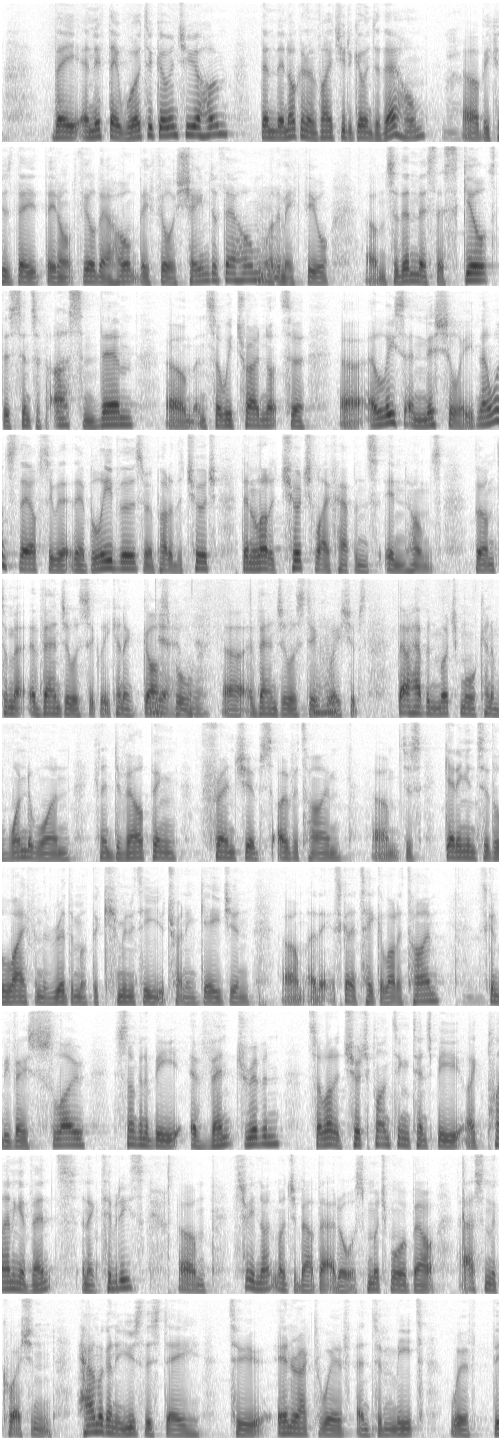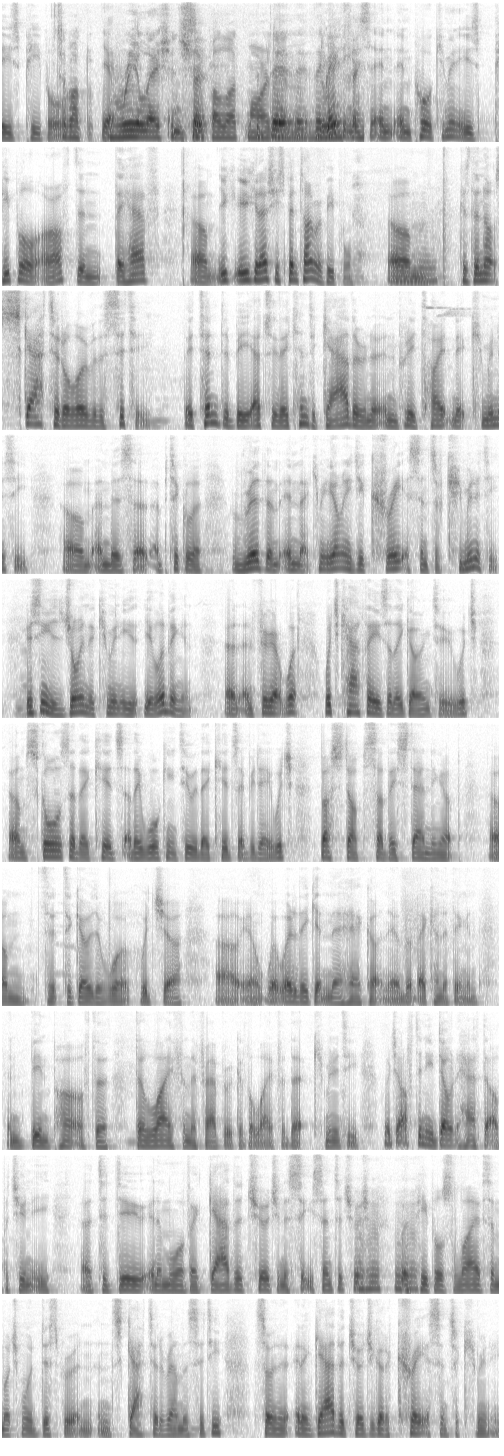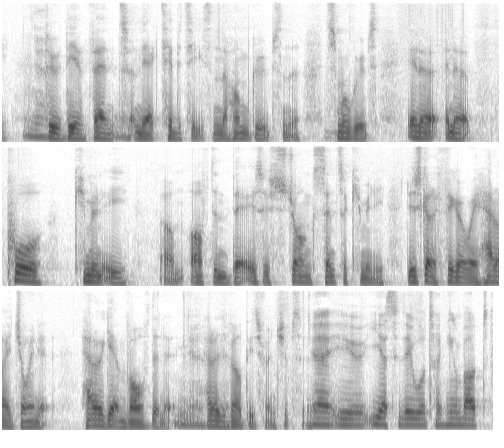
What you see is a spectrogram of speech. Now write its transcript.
they, and if they were to go into your home, then they're not going to invite you to go into their home uh, because they, they don't feel their home, they feel ashamed of their home, mm. or they mm. may feel. Um, so then there's this guilt, this sense of us and them. Um, and so we try not to, uh, at least initially. Now, once they obviously they're believers and are part of the church, then a lot of church life happens in homes. But I'm talking about evangelistically, kind of gospel yeah, yeah. Uh, evangelistic mm-hmm. relationships. That'll happen much more kind of one to one, kind of developing friendships over time um, just getting into the life and the rhythm of the community you're trying to engage in. Um, I think it's going to take a lot of time. It's going to be very slow. It's not going to be event driven. So a lot of church planting tends to be like planning events and activities. Um, it's really not much about that at all. It's much more about asking the question, how am I going to use this day to interact with and to meet with these people? It's about Yeah. relationship So a lot more the, than the, the great thing is in, in poor communities, people are often they have um, you, you can actually spend time with people because Mm-hmm. they're not scattered all over the city. They tend to be actually they tend to gather in a, in a pretty tight knit community. Um, and there's a, a particular rhythm in that community. You don't need to create a sense of community. You just need to join the community that you're living in and, and figure out what, which cafes are they going to, which um, schools are their kids are they walking to with their kids every day, which bus stops are they standing up um, to, to go to work, which uh, uh, you know where, where are they getting their haircut, you know, that, that kind of thing, and, and being part of the, the life and the fabric of the life of that community, which often you don't have the opportunity uh, to do in a more of a gathered church, in a city centre church, where people's lives are much more disparate and, and scattered around the city. So in a, in a gathered church, you've got to create a sense of community Yeah. through the events and the activities and the home groups and the small groups. In a in a poor community, um, often there is a strong sense of community. You just got to figure out a way. How do I join it? How do I get involved in it? Yeah, how do I develop these friendships? Yeah, you, yesterday we were talking about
